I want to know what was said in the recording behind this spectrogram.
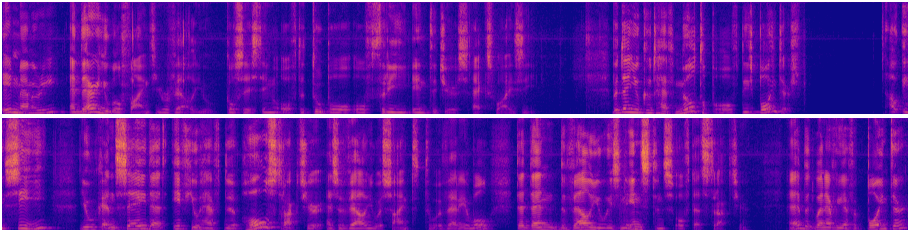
in memory and there you will find your value consisting of the tuple of three integers x, y, z. But then you could have multiple of these pointers. Now in C, you can say that if you have the whole structure as a value assigned to a variable, that then the value is an instance of that structure. Eh, but whenever you have a pointer,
